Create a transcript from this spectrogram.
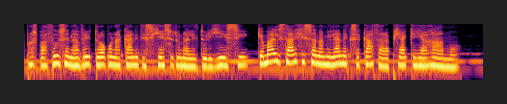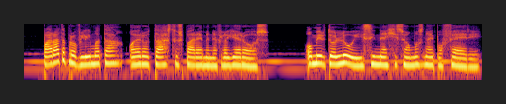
προσπαθούσε να βρει τρόπο να κάνει τη σχέση του να λειτουργήσει και μάλιστα άρχισαν να μιλάνε ξεκάθαρα πια και για γάμο. Παρά τα προβλήματα, ο έρωτάς τους παρέμενε φλογερός. Ο Μυρτολούι συνέχισε όμως να υποφέρει.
